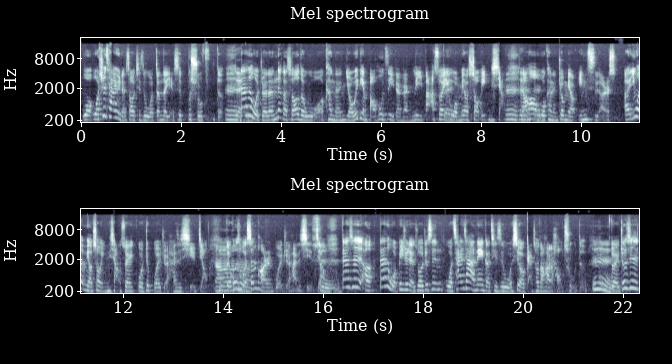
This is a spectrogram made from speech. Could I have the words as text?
我我去参与的时候，其实我真的也是不舒服的。嗯，但是我觉得那个时候的我，可能有一点保护自己的能力吧，所以我没有受影响。嗯，然后我可能就没有因此而呃，因为没有受影响，所以我就不会觉得他是邪教。嗯，对，或是我身旁人不会觉得他是邪教。是但是呃，但是我必须得说，就是我参加的那个，其实我是有感受到他的好处的。嗯，对，就是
